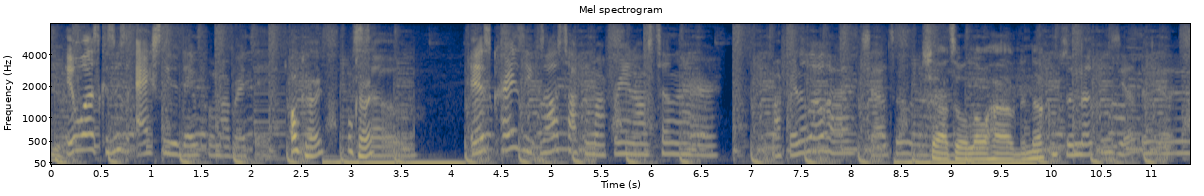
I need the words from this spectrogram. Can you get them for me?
Yeah. It was because it was actually the day before my birthday. okay. Okay. So it's crazy because I was talking to my friend. I was telling her, my friend Aloha, shout out to Aloha. Shout out to Aloha the Knuckles. The knuckles, yep. yep.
